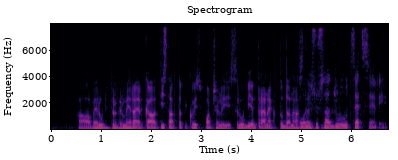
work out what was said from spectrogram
ovaj, Ruby programera, jer kao ti startupi koji su počeli s Rubijem, treba neko to da nastavi. Oni su sad u Z seriji.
